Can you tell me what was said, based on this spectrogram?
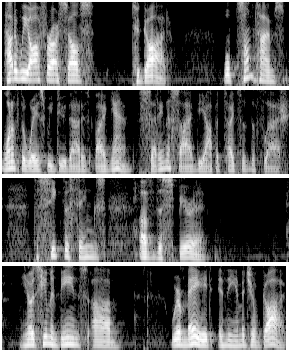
How do we offer ourselves to God? Well, sometimes one of the ways we do that is by, again, setting aside the appetites of the flesh to seek the things of the Spirit. You know, as human beings, um, we're made in the image of God.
